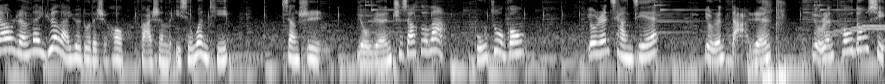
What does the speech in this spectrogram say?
当人类越来越多的时候，发生了一些问题，像是有人吃香喝辣不做工，有人抢劫，有人打人，有人偷东西。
